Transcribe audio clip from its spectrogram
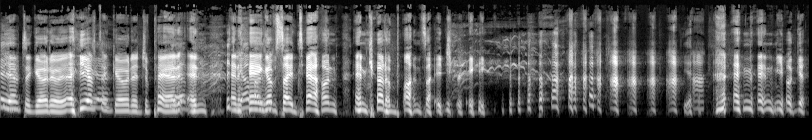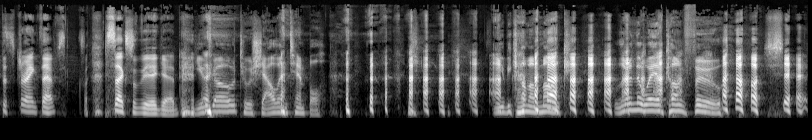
You have to go to. You have Yeah. to go to Japan Yep. and and Yep, I hang upside down and cut a bonsai tree. and then you'll get the strength to have sex with me again. You go to a Shaolin temple. you become a monk, learn the way of kung fu, Oh shit!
